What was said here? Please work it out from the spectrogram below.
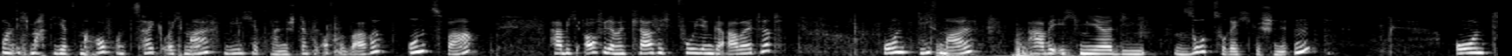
Und ich mache die jetzt mal auf und zeige euch mal, wie ich jetzt meine Stempel aufbewahre. Und zwar habe ich auch wieder mit Klarsichtfolien gearbeitet. Und diesmal habe ich mir die so zurechtgeschnitten und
